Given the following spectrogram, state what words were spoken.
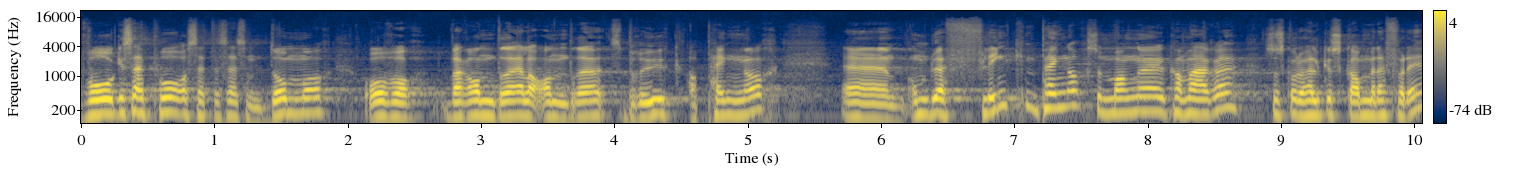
våge seg på å sette seg som dommer over hverandre eller andres bruk av penger. Eh, om du er flink med penger, som mange kan være, så skal du heller ikke skamme deg for det.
